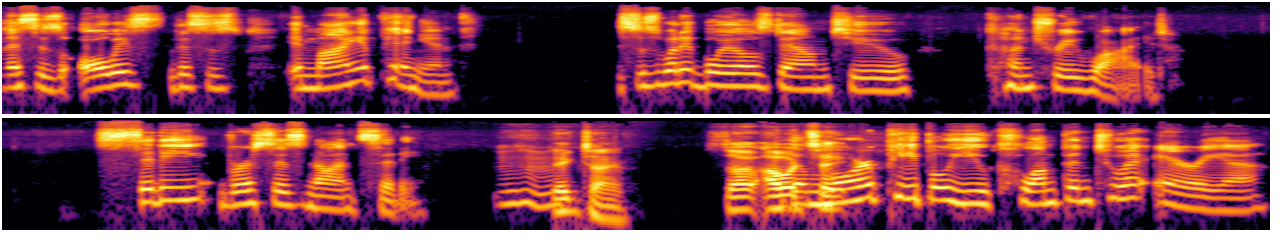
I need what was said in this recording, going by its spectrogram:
This is always this is in my opinion, this is what it boils down to countrywide. City versus non-city. Mhm. big time. So I would the say more people you clump into an area,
